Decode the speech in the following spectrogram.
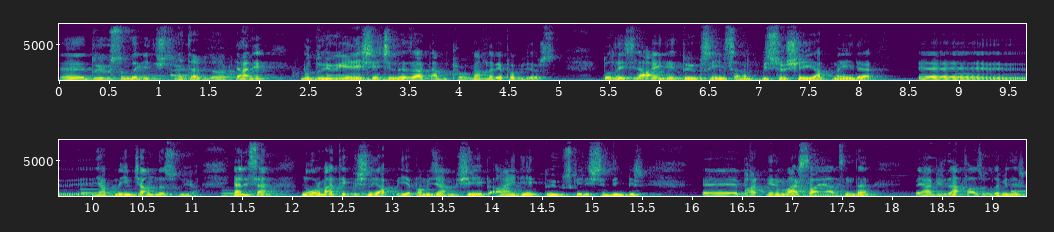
e, duygusunu da geliştiriyor. E, tabii doğru. Yani bu duygu geliştiği için de zaten bu programları yapabiliyoruz. Dolayısıyla aidiyet duygusu insana bir sürü şeyi yapmayı da e, yapma imkanı da sunuyor. Yani sen normal tek başına yap, yapamayacağın bir şeyi bir aidiyet duygusu geliştirdiğin bir e, partnerin varsa hayatında veya birden fazla olabilir.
